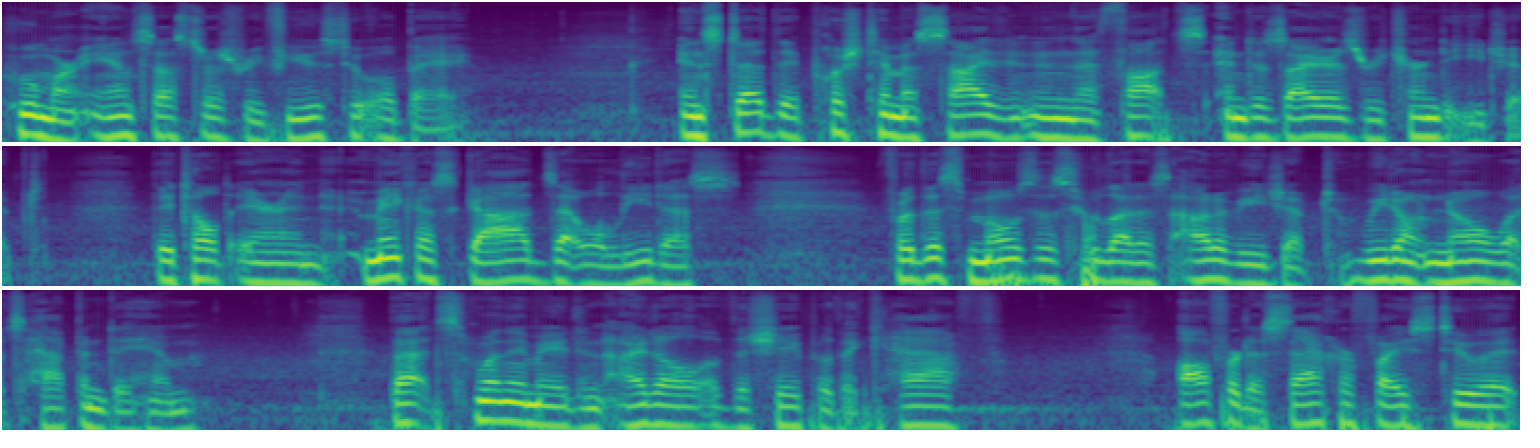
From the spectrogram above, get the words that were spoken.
whom our ancestors refused to obey. Instead, they pushed him aside and in their thoughts and desires returned to Egypt. They told Aaron, Make us gods that will lead us. For this Moses who led us out of Egypt, we don't know what's happened to him. That's when they made an idol of the shape of the calf, offered a sacrifice to it,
